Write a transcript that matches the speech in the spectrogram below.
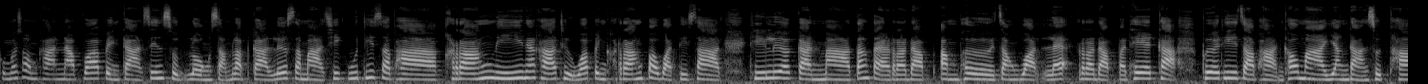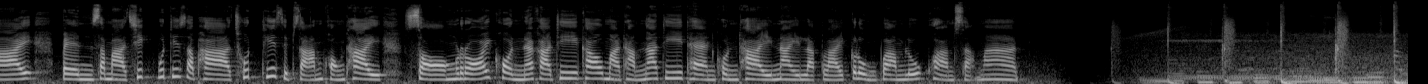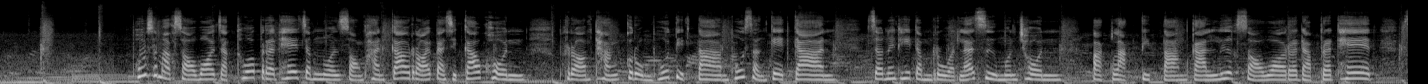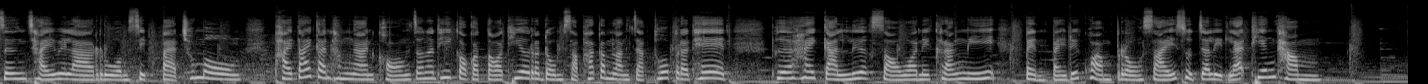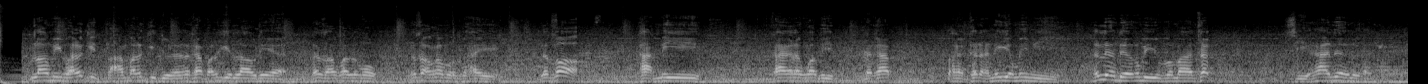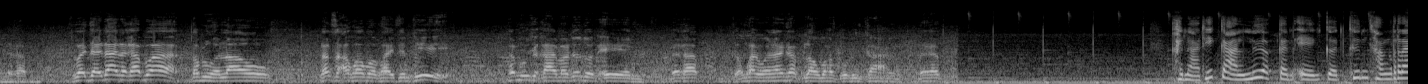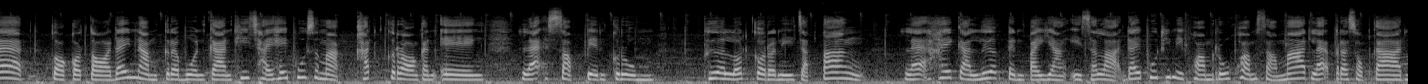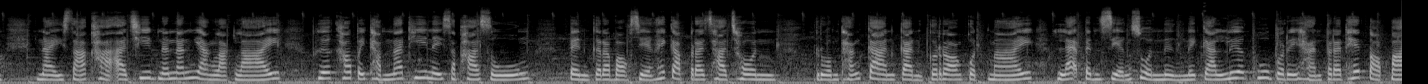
คุณผู้ชมคะนับว่าเป็นการสิ้นสุดลงสำหรับการเลือกสมาชิกวุฒิสภาครั้งนี้นะคะ ถือว่าเป็นครั้งประวัติศาสตร์ ที่เลือกกันมาตั้งแต่ระดับอำเภอจังหวัดและระดับประเทศค่ะ เพื่อที่จะผ่านเข้ามายังด่านสุดท้าย เป็นสมาชิกวุฒิสภาชุดที่ 13 ของไทย 200 คนนะคะ ที่เข้ามาทำหน้าที่แทนคนไทยในหลากหลายกลุ่มความรู้ความสามารถ ผู้สมัครสวจากทั่วประเทศจำนวน 2,989 คน พร้อมทั้งกลุ่มผู้ติดตามผู้สังเกตการณ์เจ้าหน้าที่ตำรวจและสื่อมวลชน ปักหลักติดตามการเลือกสวระดับประเทศ ซึ่งใช้เวลารวม 18 ชั่วโมง ภายใต้การทำงานของเจ้าหน้าที่กกตที่ระดมสรรพกำลังจากทั่วประเทศ เพื่อให้การเลือกสวในครั้งนี้ เป็นไปด้วยความโปร่งใสสุจริตและเที่ยงธรรม เรามีภารกิจสามภารกิจอยู่แล้วนะครับ ภารกิจเราเนี่ยรักษาความสงบรักษาความปลอดภัยแล้วก็หากมีการกระทำความผิดนะครับแต่ขณะนี้ยังไม่มีถ้าเรื่องเดิมก็มีอยู่ประมาณสักสี่ห้าเรื่องด้วยกันนะครับสบายใจได้นะครับว่าตำรวจเรารักษาความปลอดภัยเต็มที่ท่านผู้จัดการมาด้วยตนเองนะครับสำคัญกว่านั้นครับเราวางตัวเป็นกลางนะครับ ขณะที่การเลือกกันเองเกิดขึ้นครั้งแรก กกตได้นำกระบวนการที่ใช้ให้ผู้สมัครคัดกรองกันเอง และสับเปลี่ยนกลุ่ม เพื่อลดกรณีจัดตั้ง และให้การเลือกเป็นไปอย่างอิสระได้ผู้ที่มีความรู้ความสามารถและประสบการณ์ ในสาขาอาชีพนั้นๆ อย่างหลากหลาย เพื่อเข้าไปทำหน้าที่ในสภาสูง เป็นกระบอกเสียงให้กับประชาชน รวมทั้งการกันกรองกฎหมาย และเป็นเสียงส่วนหนึ่งในการเลือกผู้บริหารประเทศต่อไป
